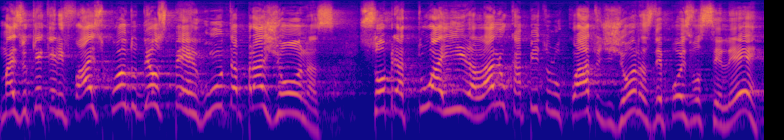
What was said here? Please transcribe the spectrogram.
Mas o que, que ele faz? Quando Deus pergunta para Jonas sobre a tua ira, lá no capítulo 4 de Jonas, depois você lê,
